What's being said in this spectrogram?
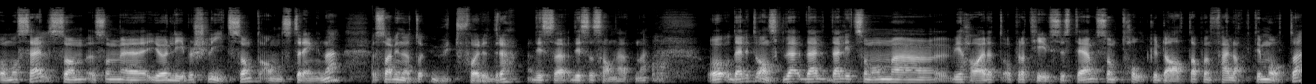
om oss selv som, som gjør livet slitsomt, anstrengende, så er vi nødt til å utfordre disse, disse sannhetene. Og Det er litt vanskelig. Det er, det er litt som om uh, vi har et operativsystem som tolker data på en feilaktig måte.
